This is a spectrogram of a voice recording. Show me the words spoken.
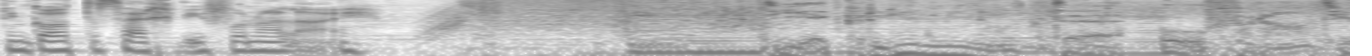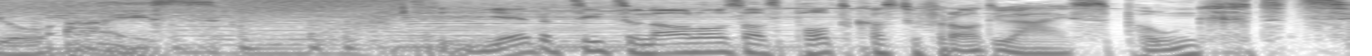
dann geht das eigentlich wie von allein. Die grünen Minuten auf Radio 1. Jederzeit zum Nachlesen als Podcast auf radio1.ch.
